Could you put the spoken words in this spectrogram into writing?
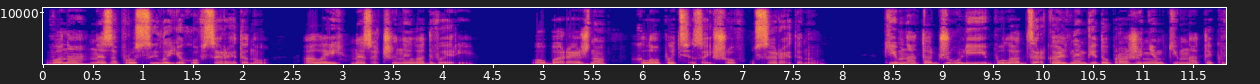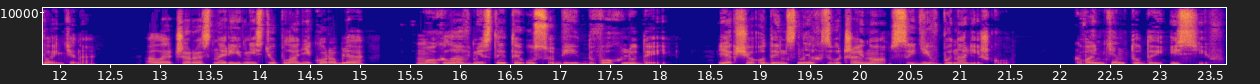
Вона не запросила його всередину, але й не зачинила двері. Обережно хлопець зайшов усередину. Кімната Джулії була дзеркальним відображенням кімнати Квентіна, але через нерівність у плані корабля могла вмістити у собі двох людей, якщо один з них, звичайно, сидів би на ліжку. Квентін туди і сів.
